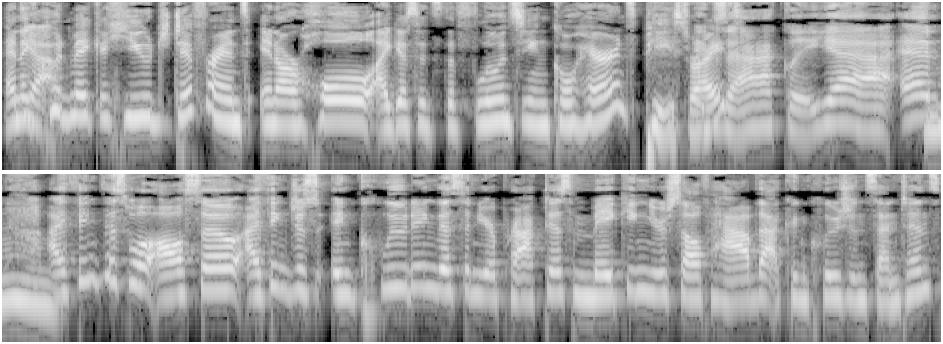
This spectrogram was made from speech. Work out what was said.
And it Yeah. could make a huge difference in our whole, I guess it's the fluency and coherence piece, right? Exactly. Yeah. And I think this will also, I think just including this in your practice, making yourself have that conclusion sentence,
